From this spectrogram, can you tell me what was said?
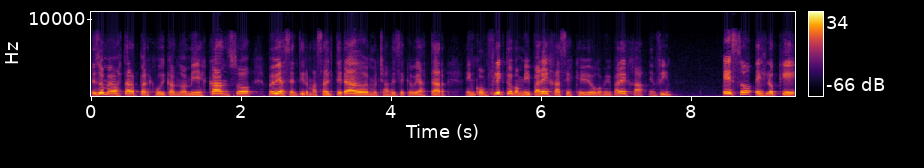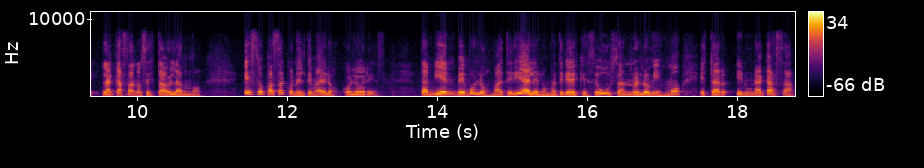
eso me va a estar perjudicando a mi descanso, me voy a sentir más alterado, hay muchas veces que voy a estar en conflicto con mi pareja, si es que vivo con mi pareja, en fin. Eso es lo que la casa nos está hablando. Eso pasa con el tema de los colores también vemos los materiales, los materiales que se usan. No es lo mismo estar en una casa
